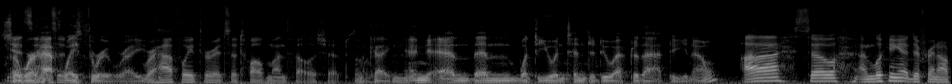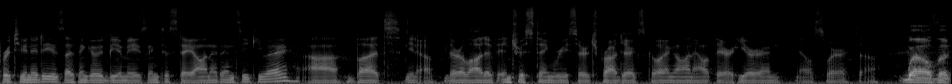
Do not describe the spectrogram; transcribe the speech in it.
So yeah, we're so halfway through, right? We're halfway through. It's a 12 month fellowship. So. Okay, mm-hmm. and and then what do you intend to do after that? Do you know? Uh, so I'm looking at different opportunities. I think it would be amazing to stay on at NCQA, uh, but you know there are a lot of interesting research projects going on out there here and elsewhere. So well, the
